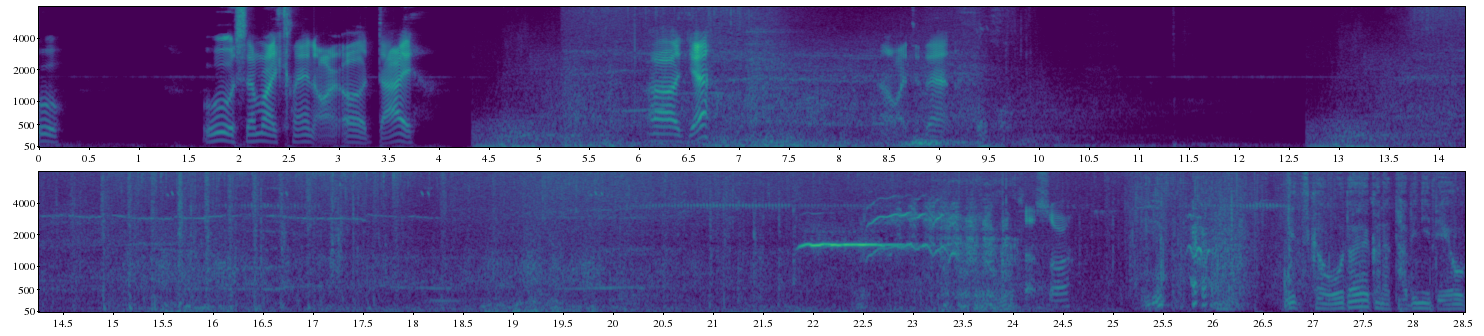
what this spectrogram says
Ooh. Ooh, Samurai Clan armor. Oh, die. Uh, yeah. Oh, I did that. Oh,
